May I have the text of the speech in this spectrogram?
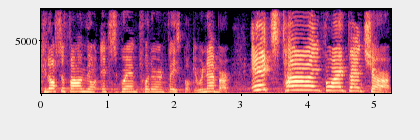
You can also follow me on Instagram, Twitter, and Facebook. And remember, it's time for adventure!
